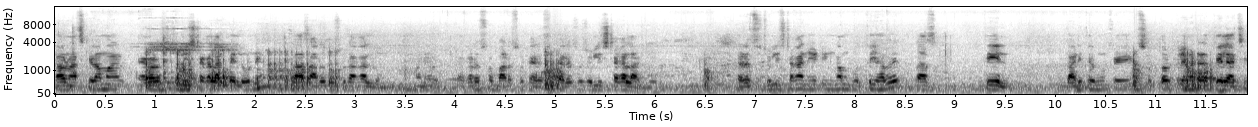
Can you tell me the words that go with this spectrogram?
কারণ আজকের আমার এগারোশো চল্লিশ টাকা লাগবে লোনে প্লাস আরও দুশো টাকার লোন মানে এগারোশো, বারোশো, তেরোশো তেরোশো চল্লিশ টাকা লাগবে। তেরোশো চল্লিশ টাকা নেট ইনকাম করতেই হবে প্লাস তেল। গাড়িতে মুখে সত্তর কিলোমিটার তেল আছে,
